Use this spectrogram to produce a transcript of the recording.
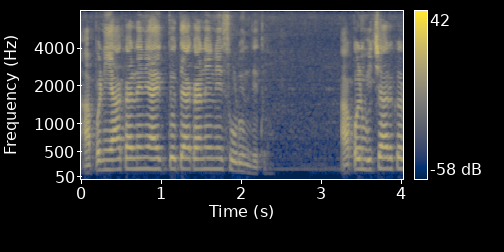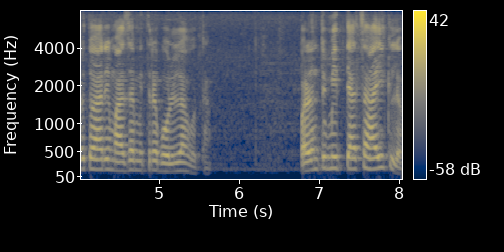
आपण या कारणाने ऐकतो त्या कारणाने सोडून देतो. आपण विचार करतो अरे माझा मित्र बोलला होता. परंतु मी त्याचं ऐकलं.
